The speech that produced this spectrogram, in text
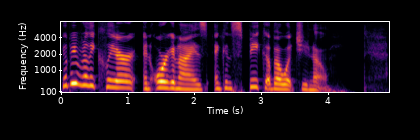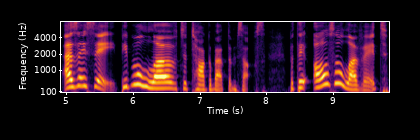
you'll be really clear and organized and can speak about what you know. As I say, people love to talk about themselves, but they also love it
